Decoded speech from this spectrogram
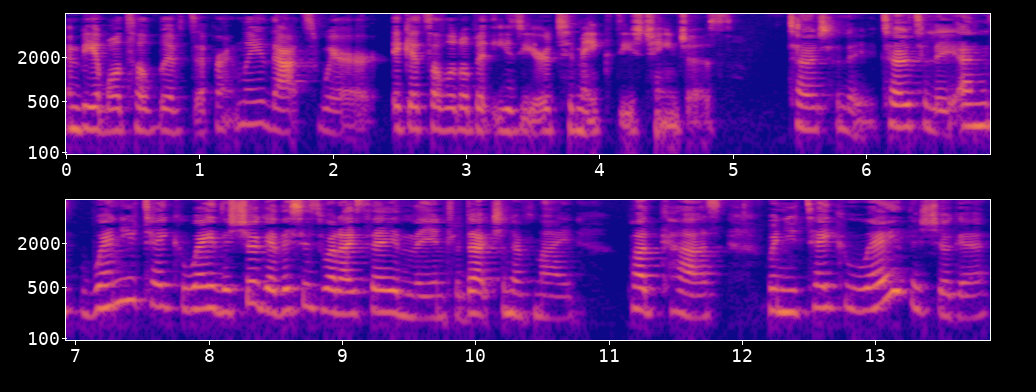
and be able to live differently, that's where it gets a little bit easier to make these changes. Totally, totally. And when you take away the sugar, this is what I say in the introduction of my podcast when you take away the sugar,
